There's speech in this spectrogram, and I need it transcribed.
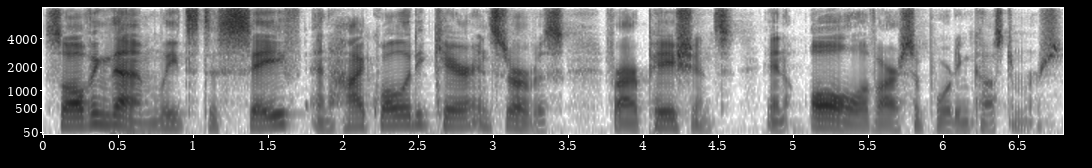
Solving them leads to safe and high quality care and service for our patients and all of our supporting customers.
